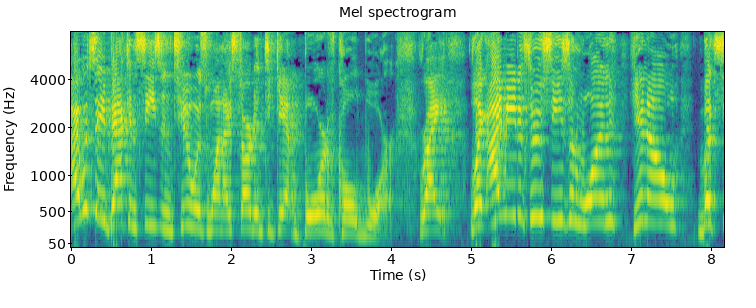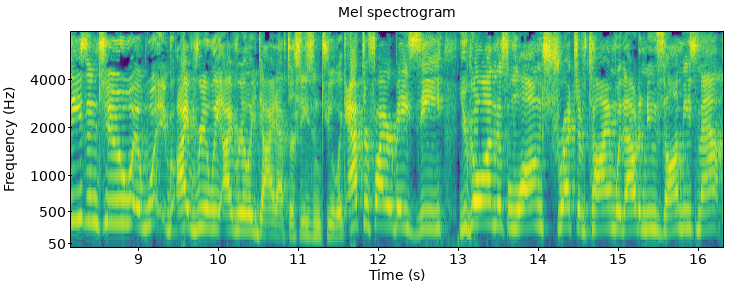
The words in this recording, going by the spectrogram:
I, would say back in season two is when I started to get bored of Cold War, right? Like I made it through season one, you know, but season two, I really, I really died after season two. Like after Firebase Z, you go on this long stretch of time without a new zombies map.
